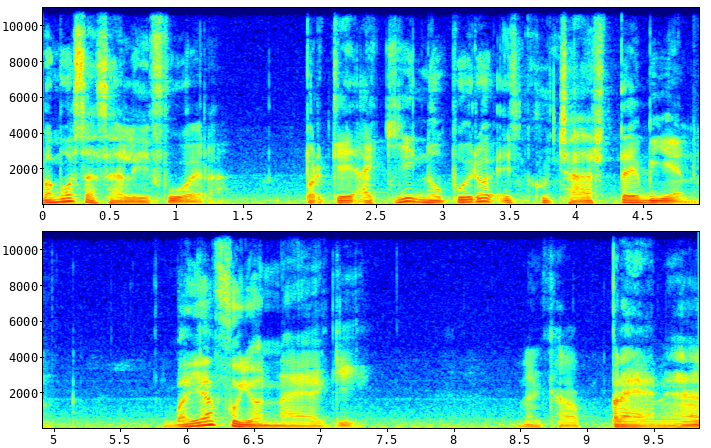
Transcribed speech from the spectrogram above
Vamos a salir fuera porque aquí no puedo escucharte bien. Vaya follón hay aquí. นะครับ แปลนะฮะ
